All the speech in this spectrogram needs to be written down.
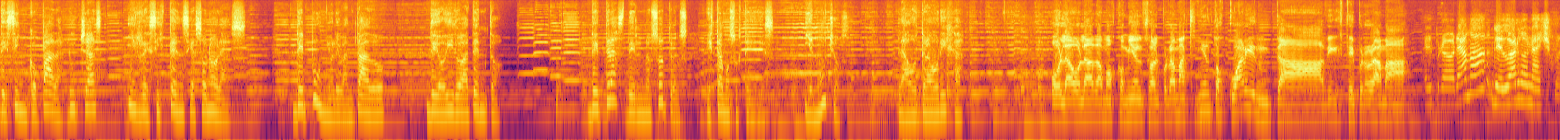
de sincopadas luchas y resistencias sonoras, de puño levantado, de oído atento. Detrás del nosotros estamos ustedes y en muchos, la otra oreja. Hola, hola, damos comienzo al programa 540 de este programa. El programa de Eduardo Nachman.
